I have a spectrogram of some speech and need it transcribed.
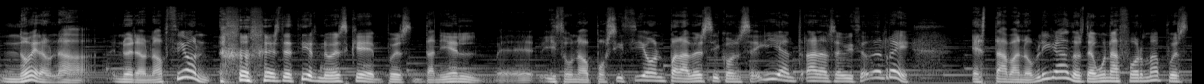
No era una, no era una opción. es decir, no es que, pues, Daniel eh, hizo una oposición para ver si conseguía entrar al servicio del rey estaban obligados de alguna forma pues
